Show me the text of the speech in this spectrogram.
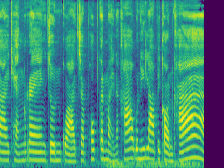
กายแข็งแรงจนกว่าจะพบกันใหม่นะคะ วันนี้ลาไปก่อนค่ะ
